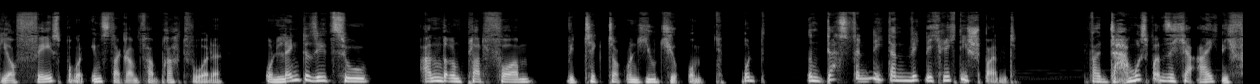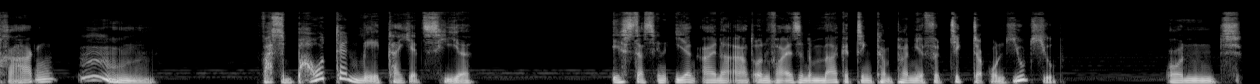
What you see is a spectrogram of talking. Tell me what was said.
die auf Facebook und Instagram verbracht wurde und lenkte sie zu anderen Plattformen wie TikTok und YouTube um. Und, und das finde ich dann wirklich richtig spannend. Weil da muss man sich ja eigentlich fragen, hm, was baut denn Meta jetzt hier? Ist das in irgendeiner Art und Weise eine Marketingkampagne für TikTok und YouTube? Und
